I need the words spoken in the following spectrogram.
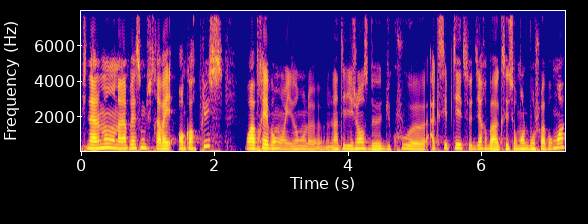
Finalement, on a l'impression que tu travailles encore plus. Bon, après, bon, ils ont l'intelligence de, du coup, euh, accepter et de se dire bah, que c'est sûrement le bon choix pour moi.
